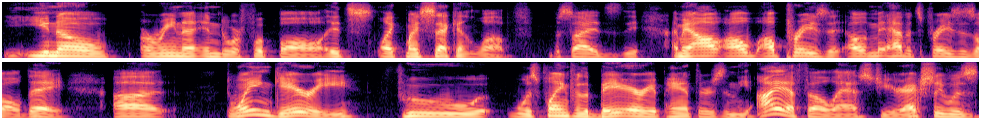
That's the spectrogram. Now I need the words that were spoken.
you know, arena indoor football, it's like my second love. Besides the, I mean, I'll I'll I'll praise it. I'll have its praises all day. Uh, Dwayne Gary, who was playing for the Bay Area Panthers in the IFL last year, actually was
